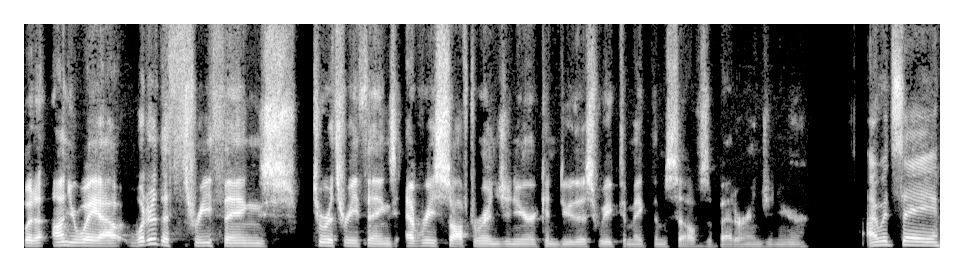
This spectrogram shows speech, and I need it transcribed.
But on your way out, what are the three things two or three things every software engineer can do this week to make themselves a better engineer? I would say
